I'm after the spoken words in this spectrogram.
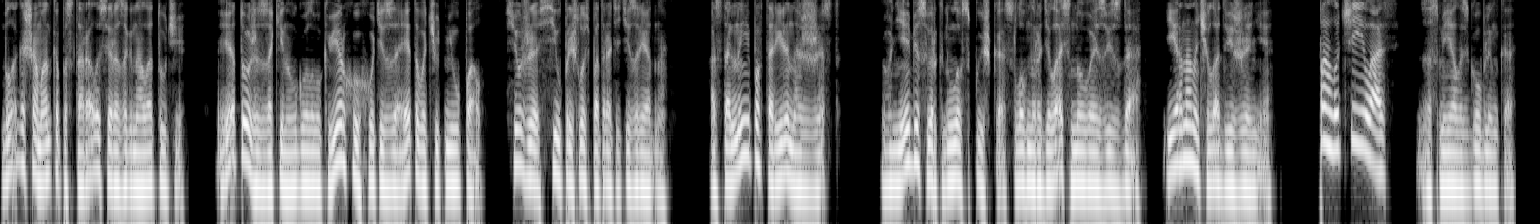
Благо шаманка постаралась и разогнала тучи. Я тоже закинул голову кверху, хоть из-за этого чуть не упал. Все же сил пришлось потратить изрядно. Остальные повторили наш жест. В небе сверкнула вспышка, словно родилась новая звезда — и она начала движение. «Получилось!» — засмеялась гоблинка.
